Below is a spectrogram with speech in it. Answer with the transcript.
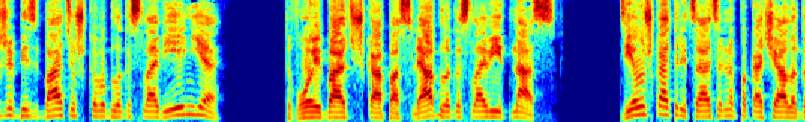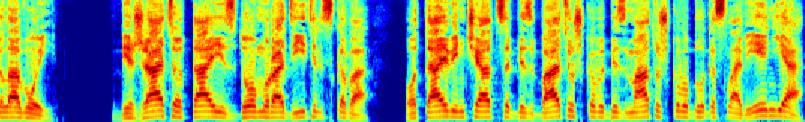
же без батюшкова благословения?» «Твой батюшка опосля благословит нас!» Девушка отрицательно покачала головой. «Бежать отай из дому родительского, отай венчаться без батюшкова, без матушкова благословения!»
